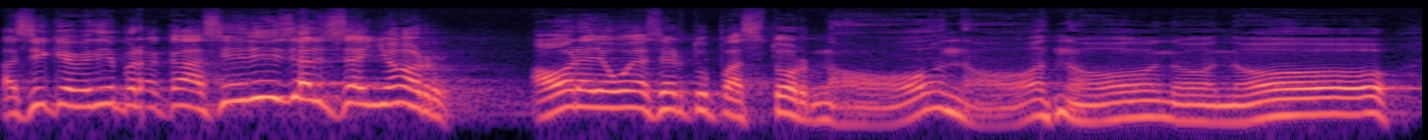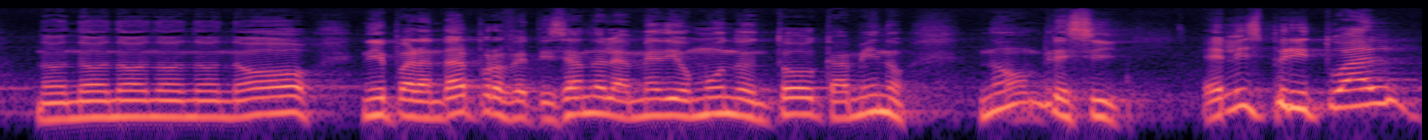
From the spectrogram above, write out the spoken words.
así que vení para acá. Así dice el Señor, ahora yo voy a ser tu pastor. No, no, no, no, no. No, no, no, no, no, no. Ni para andar profetizándole a medio mundo en todo camino. No, hombre, sí. El espiritual,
